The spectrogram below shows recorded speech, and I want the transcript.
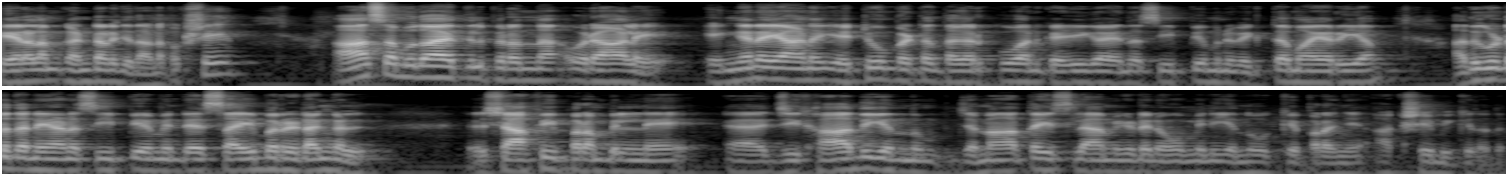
കേരളം കണ്ടറിഞ്ഞതാണ്. പക്ഷേ ആ സമുദായത്തിൽ പിറന്ന ഒരാളെ എങ്ങനെയാണ് ഏറ്റവും പെട്ടെന്ന് തകർക്കുവാൻ കഴിയുക എന്ന് സി പി എമ്മിന് വ്യക്തമായി അറിയാം അതുകൊണ്ട് തന്നെയാണ് സി പി എമ്മിന്റെ സൈബർ ഇടങ്ങൾ ഷാഫി പറമ്പിലിനെ ജിഹാദി എന്നും ജമാഅത്തെ ഇസ്ലാമിയുടെ നോമിനി എന്നും ഒക്കെ പറഞ്ഞ് ആക്ഷേപിക്കുന്നത്.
